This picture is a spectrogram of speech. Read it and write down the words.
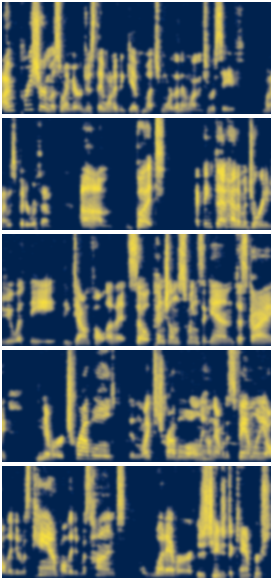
I'm pretty sure in most of my marriages they wanted to give much more than I wanted to receive when I was bitter with them. Um, but I think that had a majority to do with the the downfall of it. So pendulum swings again. This guy never traveled, didn't like to travel, only hung out with his family. All they did was camp. All they did was hunt. Whatever. You just change it to campers.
